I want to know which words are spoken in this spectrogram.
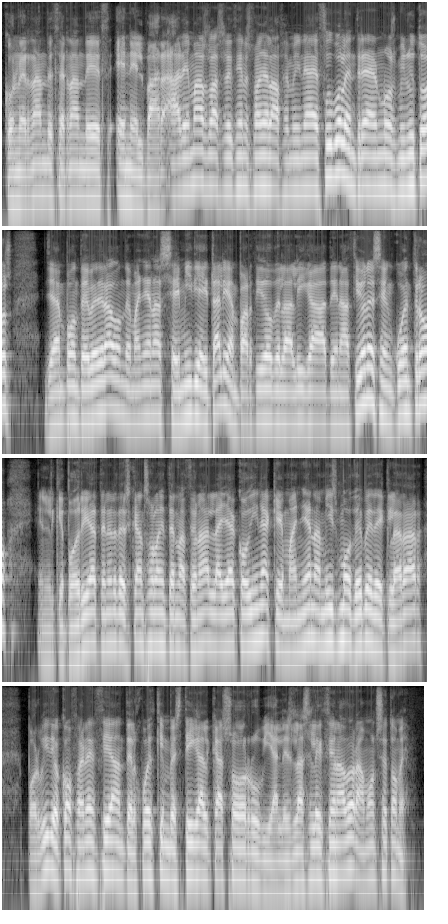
con Hernández Hernández en el bar. Además, la selección española femenina de fútbol entrena en unos minutos ya en Pontevedra, donde mañana se mide a Italia en partido de la Liga de Naciones, encuentro en el que podría tener descanso la internacional Laia Codina, que mañana mismo debe declarar por videoconferencia ante el juez que investiga el caso Rubiales. La seleccionadora Monse Tomé.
